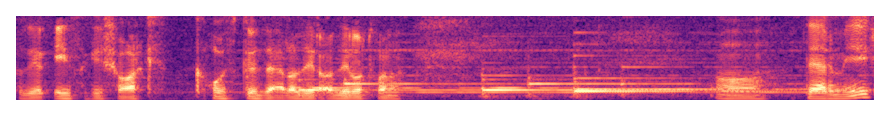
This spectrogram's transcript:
azért északi sarkhoz közel, azért, azért ott van a, a termék.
